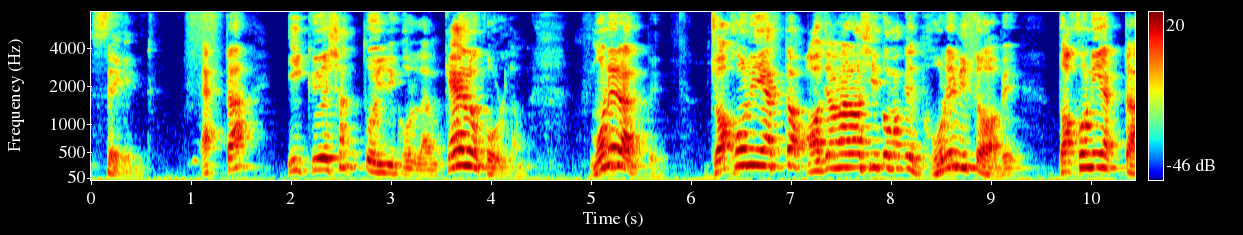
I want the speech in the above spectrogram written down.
সেকেন্ড একটা ইকুয়েশন তৈরি করলাম। কেন করলাম? মনে রাখবে, যখনই একটা অজানা রাশি তোমাকে ধরে নিতে হবে, তখনই একটা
